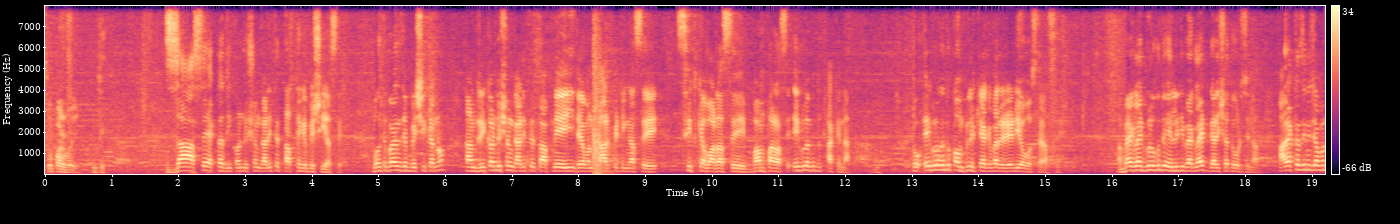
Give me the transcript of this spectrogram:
সুপার ভাই জি। যা আছে একটা রিকন্ডিশন গাড়িতে তার থেকে বেশি আছে। বলতে পারেন যে বেশি কেন? কারণ রিকন্ডিশন গাড়িতে তো আপনি এই যেমন কার্পেটিং আছে সিট কাভার আছে বাম্পার আছে এগুলো কিন্তু থাকে না। তো এগুলো কিন্তু কমপ্লিটলি একেবারে রেডি অবস্থায় আছে। ব্যাকলাইটগুলো কিন্তু এলইডি ব্যাকলাইট গাড়ির সাথে অরিজিনাল আর একটা জিনিস যেমন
